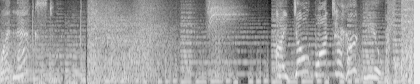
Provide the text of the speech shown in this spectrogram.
What next? I don't want to hurt you!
